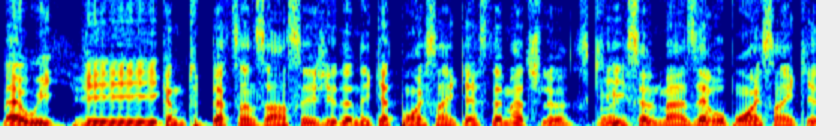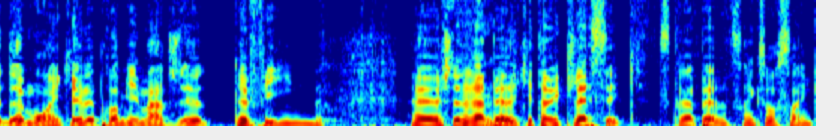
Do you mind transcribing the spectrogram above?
Ben oui, j'ai comme toute personne sensée, j'ai donné 4.5 à ce match-là, ce qui Ouais. est seulement 0.5 de moins que le premier match de, de Fiend. Euh, je te le rappelle, qui est un classique, tu te rappelles, 5 sur 5.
